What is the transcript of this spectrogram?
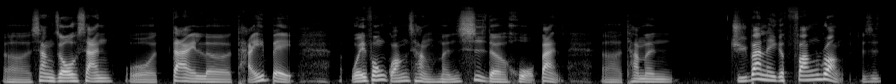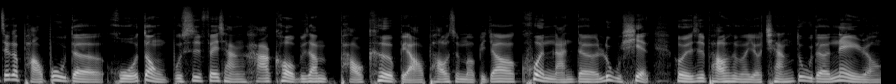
呃上周三，我带了台北微风广场门市的伙伴，呃，他们。举办了一个 fun run，就是这个跑步的活动不是非常哈扣不是像跑课表、跑什么比较困难的路线，或者是跑什么有强度的内容，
